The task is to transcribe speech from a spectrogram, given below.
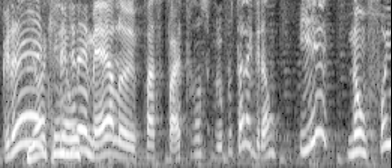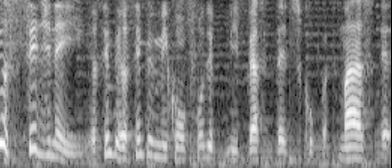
Grande quem é Sidney Mello faz parte do nosso grupo Telegram. E não foi o Sidney, eu sempre, eu sempre me confundo e me peço até desculpa, mas é,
